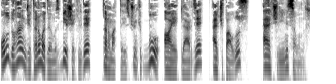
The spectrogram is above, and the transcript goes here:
Onu daha önce tanımadığımız bir şekilde tanımaktayız. Çünkü bu ayetlerde Elçi Paulus elçiliğini savunur.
